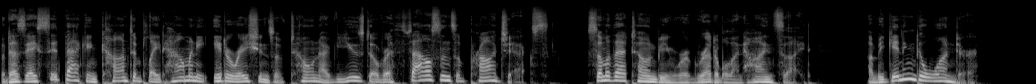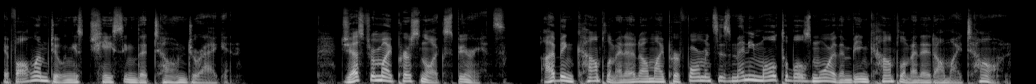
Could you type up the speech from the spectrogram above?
But as I sit back and contemplate how many iterations of tone I've used over thousands of projects, some of that tone being regrettable in hindsight, I'm beginning to wonder if all I'm doing is chasing the tone dragon. Just from my personal experience, I've been complimented on my performances many multiples more than being complimented on my tone.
